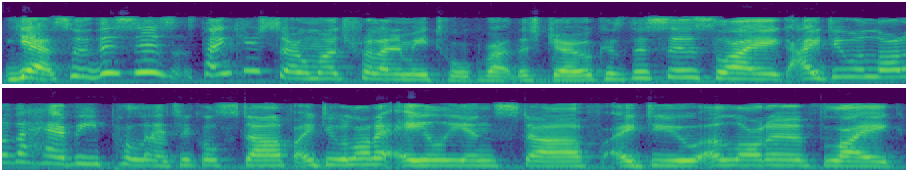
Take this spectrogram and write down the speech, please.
Yeah, so this is thank you so much for letting me talk about this, Joe, because this is like I do a lot of the heavy political stuff. I do a lot of alien stuff. I do a lot of like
